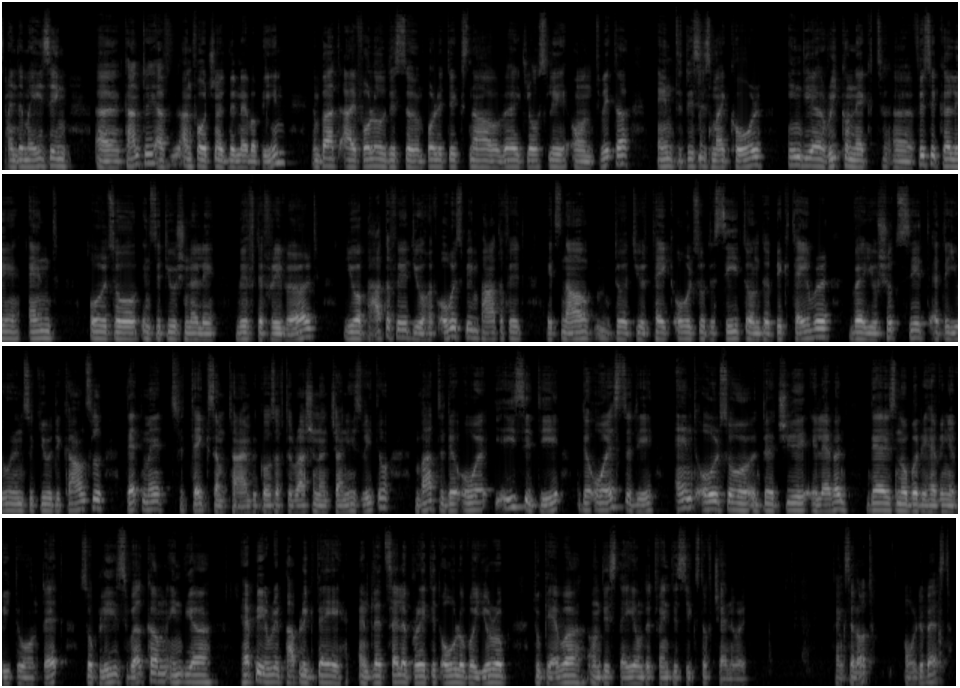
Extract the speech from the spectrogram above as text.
and amazing uh, country. I've unfortunately never been, but I follow this uh, politics now very closely on Twitter, and this is my call: India reconnect uh, physically and also institutionally with the free world. You are part of it. You have always been part of it. It's now that you take also the seat on the big table where you should sit at the UN Security Council that may take some time because of the Russian and Chinese veto, but the OECD, the OSCE, and also the G11, there is nobody having a veto on that. So please welcome India. Happy Republic Day, and let's celebrate it all over Europe together on this day on the 26th of January. Thanks a lot. All the best.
